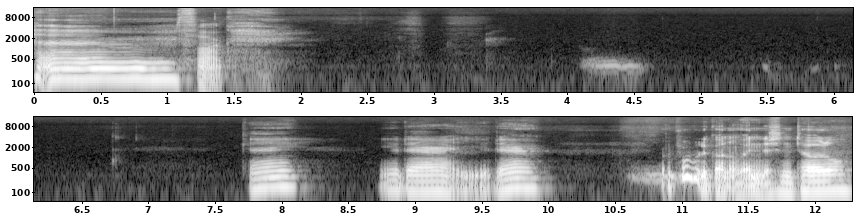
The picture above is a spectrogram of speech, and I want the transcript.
um, fuck. Okay, you there, you there. We're probably gonna win this in total.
